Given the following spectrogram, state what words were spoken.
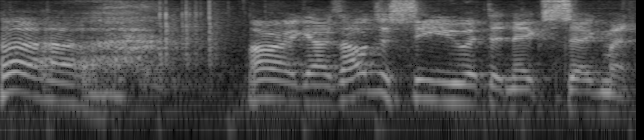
Alright, guys, I'll just see you at the next segment.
